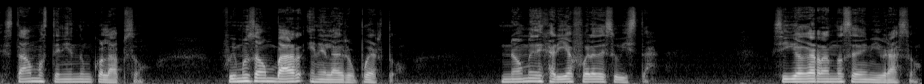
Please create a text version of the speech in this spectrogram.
Estábamos teniendo un colapso. Fuimos a un bar en el aeropuerto. No me dejaría fuera de su vista. Siguió agarrándose de mi brazo.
